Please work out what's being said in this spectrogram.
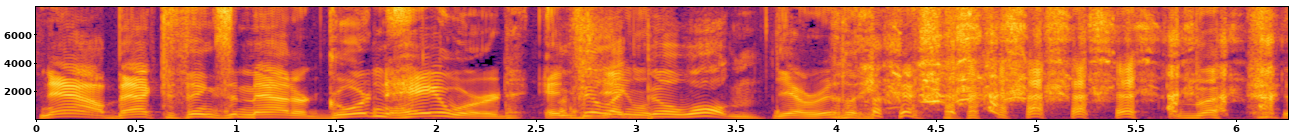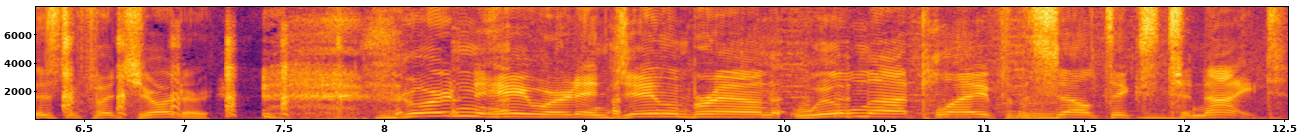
Now back to things that matter. Gordon Hayward and I feel like Bill Walton. Yeah, really. but just a foot shorter. Gordon Hayward and Jaylen Brown will not play for the Celtics tonight.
